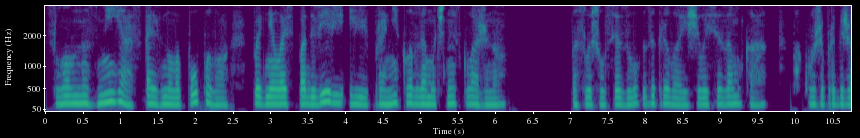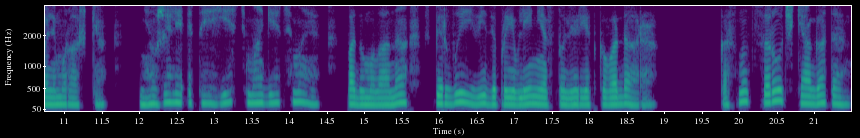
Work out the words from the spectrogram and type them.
словно змея, скользнула по полу, поднялась по двери и проникла в замочную скважину. Послышался звук закрывающегося замка. По коже пробежали мурашки. «Неужели это и есть магия тьмы?» — подумала она, впервые видя проявление столь редкого дара. Коснуться ручки Агата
